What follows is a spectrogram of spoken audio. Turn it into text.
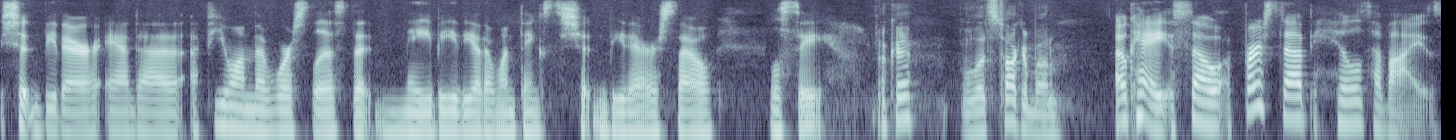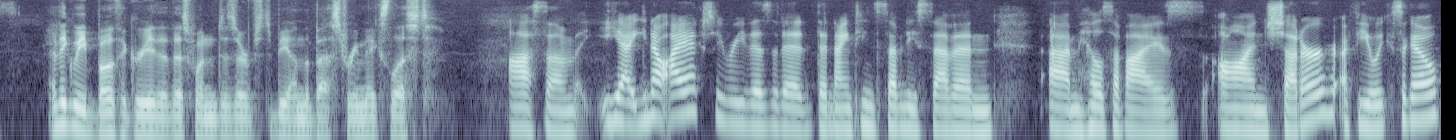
shouldn't be there, and uh, a few on the worst list that maybe the other one thinks shouldn't be there. So we'll see. Okay. Well, let's talk about them. Okay, so first up, Hills Have Eyes. I think we both agree that this one deserves to be on the best remakes list. Awesome. Yeah, you know, I actually revisited the 1977 um, Hills Have Eyes on Shudder a few weeks ago,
